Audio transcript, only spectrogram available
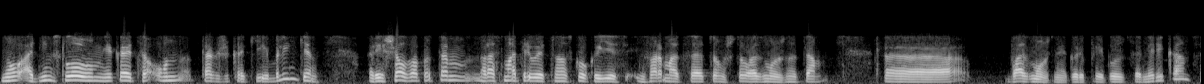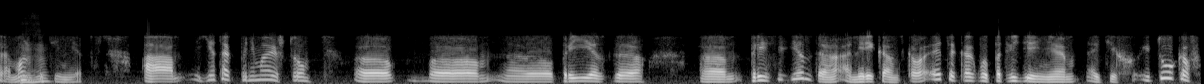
Но, одним словом, мне кажется, он, так же, как и Блинкен, решал вопрос. Там рассматривается, насколько есть информация о том, что, возможно, там э, возможно, я говорю, прибудут американцы, а может угу. быть и нет. А я так понимаю, что э, э, приезд э, президента американского это как бы подведение этих итогов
